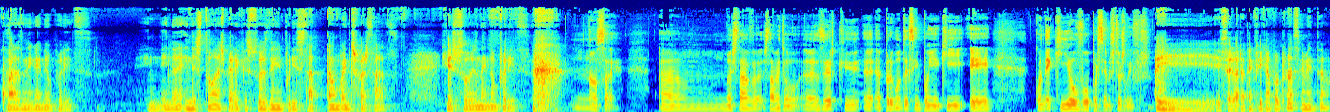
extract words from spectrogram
Quase ninguém deu por isso. Ainda, ainda estou à espera que as pessoas deem por isso. Está tão bem disfarçado que as pessoas nem dão por isso. Não sei. Um, mas estava, estava então a dizer que a, a, pergunta que se impõe aqui é quando é que eu vou aparecer nos teus livros? E isso agora tem que ficar para a próxima então.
